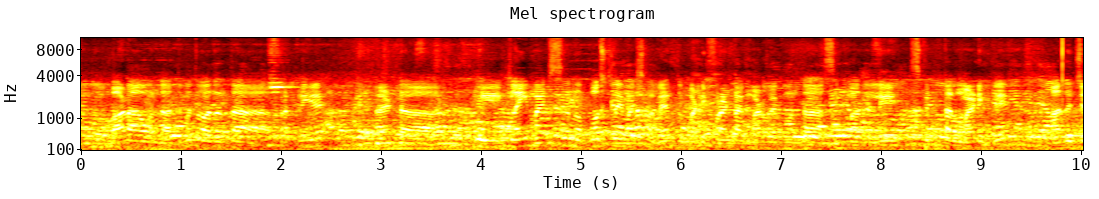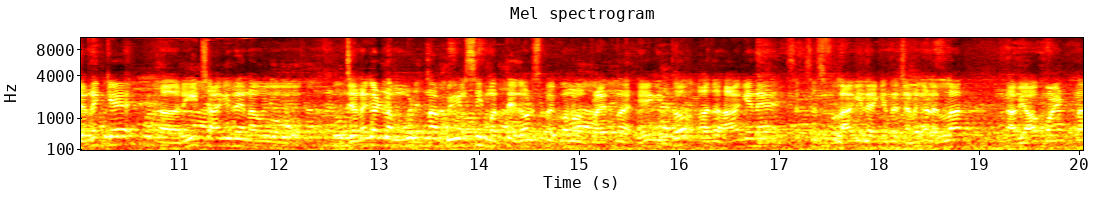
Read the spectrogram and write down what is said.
ಒಂದು ಭಾಳ ಒಂದು ಅದ್ಭುತವಾದಂಥ ಪ್ರಕ್ರಿಯೆ. ಆ್ಯಂಡ್ ಈ ಕ್ಲೈಮ್ಯಾಕ್ಸ್ ಪೋಸ್ಟ್ ಕ್ಲೈಮ್ಯಾಕ್ಸ್ ನಾವೇನು ತುಂಬ ಡಿಫ್ರೆಂಟಾಗಿ ಮಾಡಬೇಕು ಅಂತ ಸಿನಿಮಾದಲ್ಲಿ ಸ್ಕ್ರಿಪ್ಟಲ್ಲಿ ಮಾಡಿದ್ವಿ ಅದು ಜನಕ್ಕೆ ರೀಚ್ ಆಗಿದೆ, ನಾವು ಜನಗಳನ್ನ ಮೂಡ್ನ ಬೀಳಿಸಿ ಮತ್ತೆ ಎದೋಡಿಸ್ಬೇಕು ಅನ್ನೋ ಪ್ರಯತ್ನ ಹೇಗಿತ್ತೋ ಅದು ಹಾಗೇನೆ ಸಕ್ಸಸ್ಫುಲ್ ಆಗಿದೆ. ಯಾಕೆಂದರೆ ಜನಗಳೆಲ್ಲ ನಾವು ಯಾವ ಪಾಯಿಂಟ್ನ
